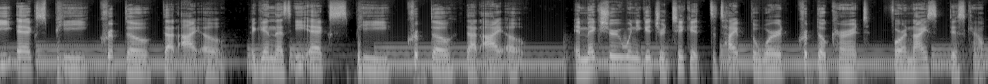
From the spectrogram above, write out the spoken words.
expcrypto.io. Again, that's expcrypto.io. And make sure when you get your ticket to type the word cryptocurrent for a nice discount.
